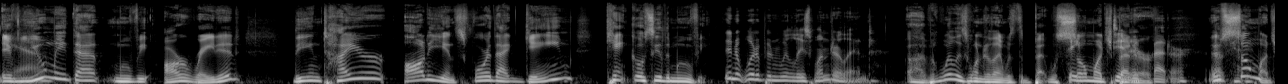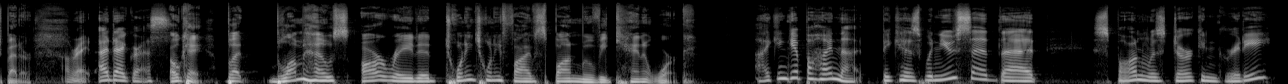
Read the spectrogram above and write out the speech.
If Yeah. you made that movie R rated, the entire audience for that game can't go see the movie. Then it would have been Willy's Wonderland. Uh, but Willy's Wonderland was the be- was They so much did it better. better. It was so much better. All right, I digress. Okay, but Blumhouse R rated 2025 Spawn movie can it work? I can get behind that because when you said that Spawn was dark and gritty,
